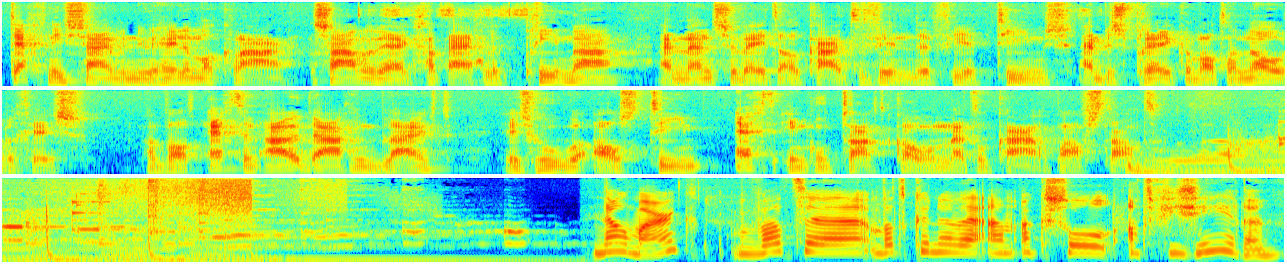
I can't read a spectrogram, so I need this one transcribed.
Technisch zijn we nu helemaal klaar. Samenwerken gaat eigenlijk prima en mensen weten elkaar te vinden via Teams en bespreken wat er nodig is. Maar wat echt een uitdaging blijft, is hoe we als team echt in contact komen met elkaar op afstand. Nou, Mark, wat, uh, wat kunnen we aan Axel adviseren?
